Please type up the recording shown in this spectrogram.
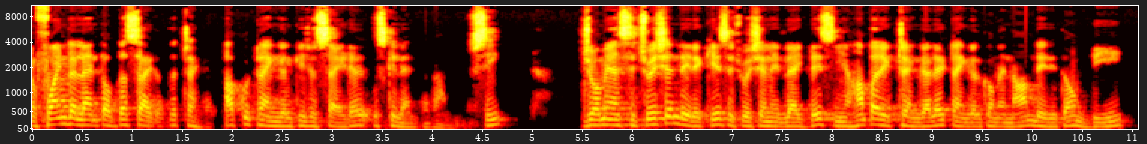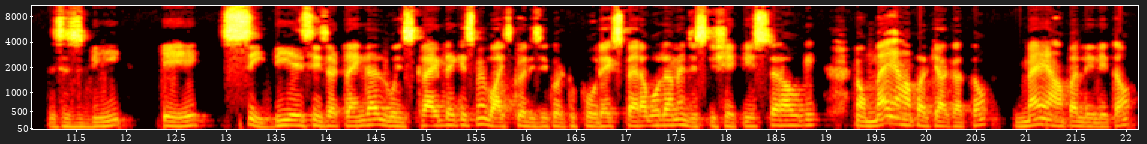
now find the length of the side of the triangle आपको ट्रायंगल की जो साइड है, उसकी लेंथ बताना सी जो हमें यहाँ सिचुएशन दे रखी है सिचुएशन इज़ लाइक दिस यहाँ पर एक ट्रायंगल है ट्रायंगल को मैं नाम दे देता हूँ B this is B A C B A C is a triangle वो इंस्क्राइब्ड है किसमें? Y square is equal to four X parabola में जिसकी शेप इस तरह होगी. Now, मैं यहाँ पर क्या करता हूँ? मैं यहाँ पर ले लेता हूँ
